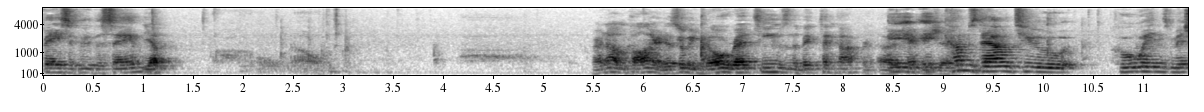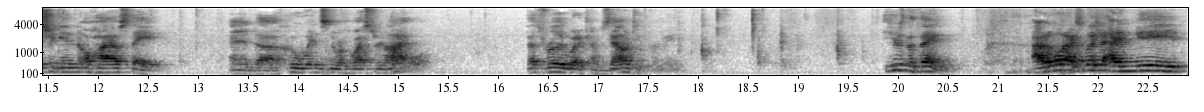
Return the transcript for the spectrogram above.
basically the same. Yep. Oh no. Right now, I'm calling it. There's gonna be no red teams in the Big Ten conference uh, It, it comes down to who wins Michigan, Ohio State, and uh, who wins Northwestern Iowa. That's really what it comes down to for me. Here's the thing: I don't want explanation. I need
